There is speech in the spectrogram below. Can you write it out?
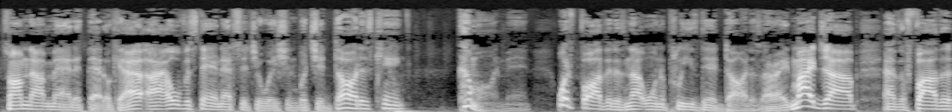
So I'm not mad at that. Okay. I, I overstand that situation. But your daughters, King, come on, man. What father does not want to please their daughters? All right. My job as a father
